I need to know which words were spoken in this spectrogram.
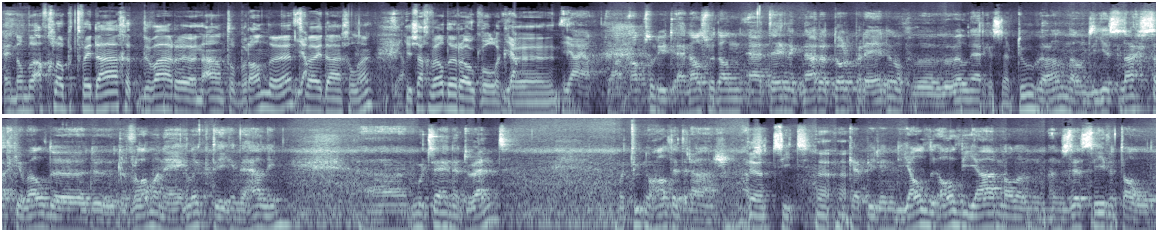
En dan de afgelopen twee dagen, er waren een aantal branden, hè, twee dagen lang. Je zag wel de rookwolken. Ja. eh, Ja, ja, absoluut. En als we dan uiteindelijk naar het dorp rijden, of we, we willen ergens naartoe gaan, dan zie je s'nachts zag je wel de, de, de vlammen eigenlijk tegen de helling. Eh, het moet zijn, het went. Maar het doet nog altijd raar als Ja. je het ziet. Ik heb hier in die, al, die, al die jaren al een, een zes, zevental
